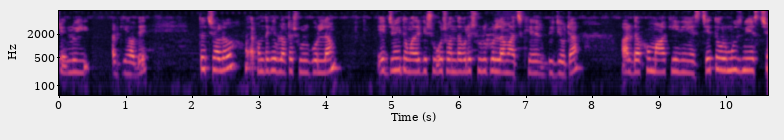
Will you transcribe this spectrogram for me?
সেগুলোই আর কি হবে। তো চলো এখন থেকে ব্লগটা শুরু করলাম। এর জন্যই তোমাদেরকে শুভ সন্ধ্যা বলে শুরু করলাম আজকের ভিডিওটা। আর দেখো মা কি নিয়ে এসছে? তরমুজ নিয়ে এসছে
